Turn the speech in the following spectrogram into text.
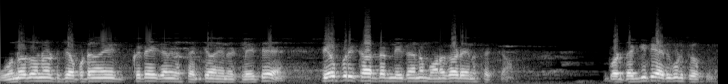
ఉన్నదన్నట్టు చెప్పడం ఒక్కటే కనుక సత్యం అయినట్లయితే టేపు రికార్డర్ నీకన్నా మొనగాడైన సత్యం. ఇప్పుడు తగ్గితే అది కూడా చూస్తుంది.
